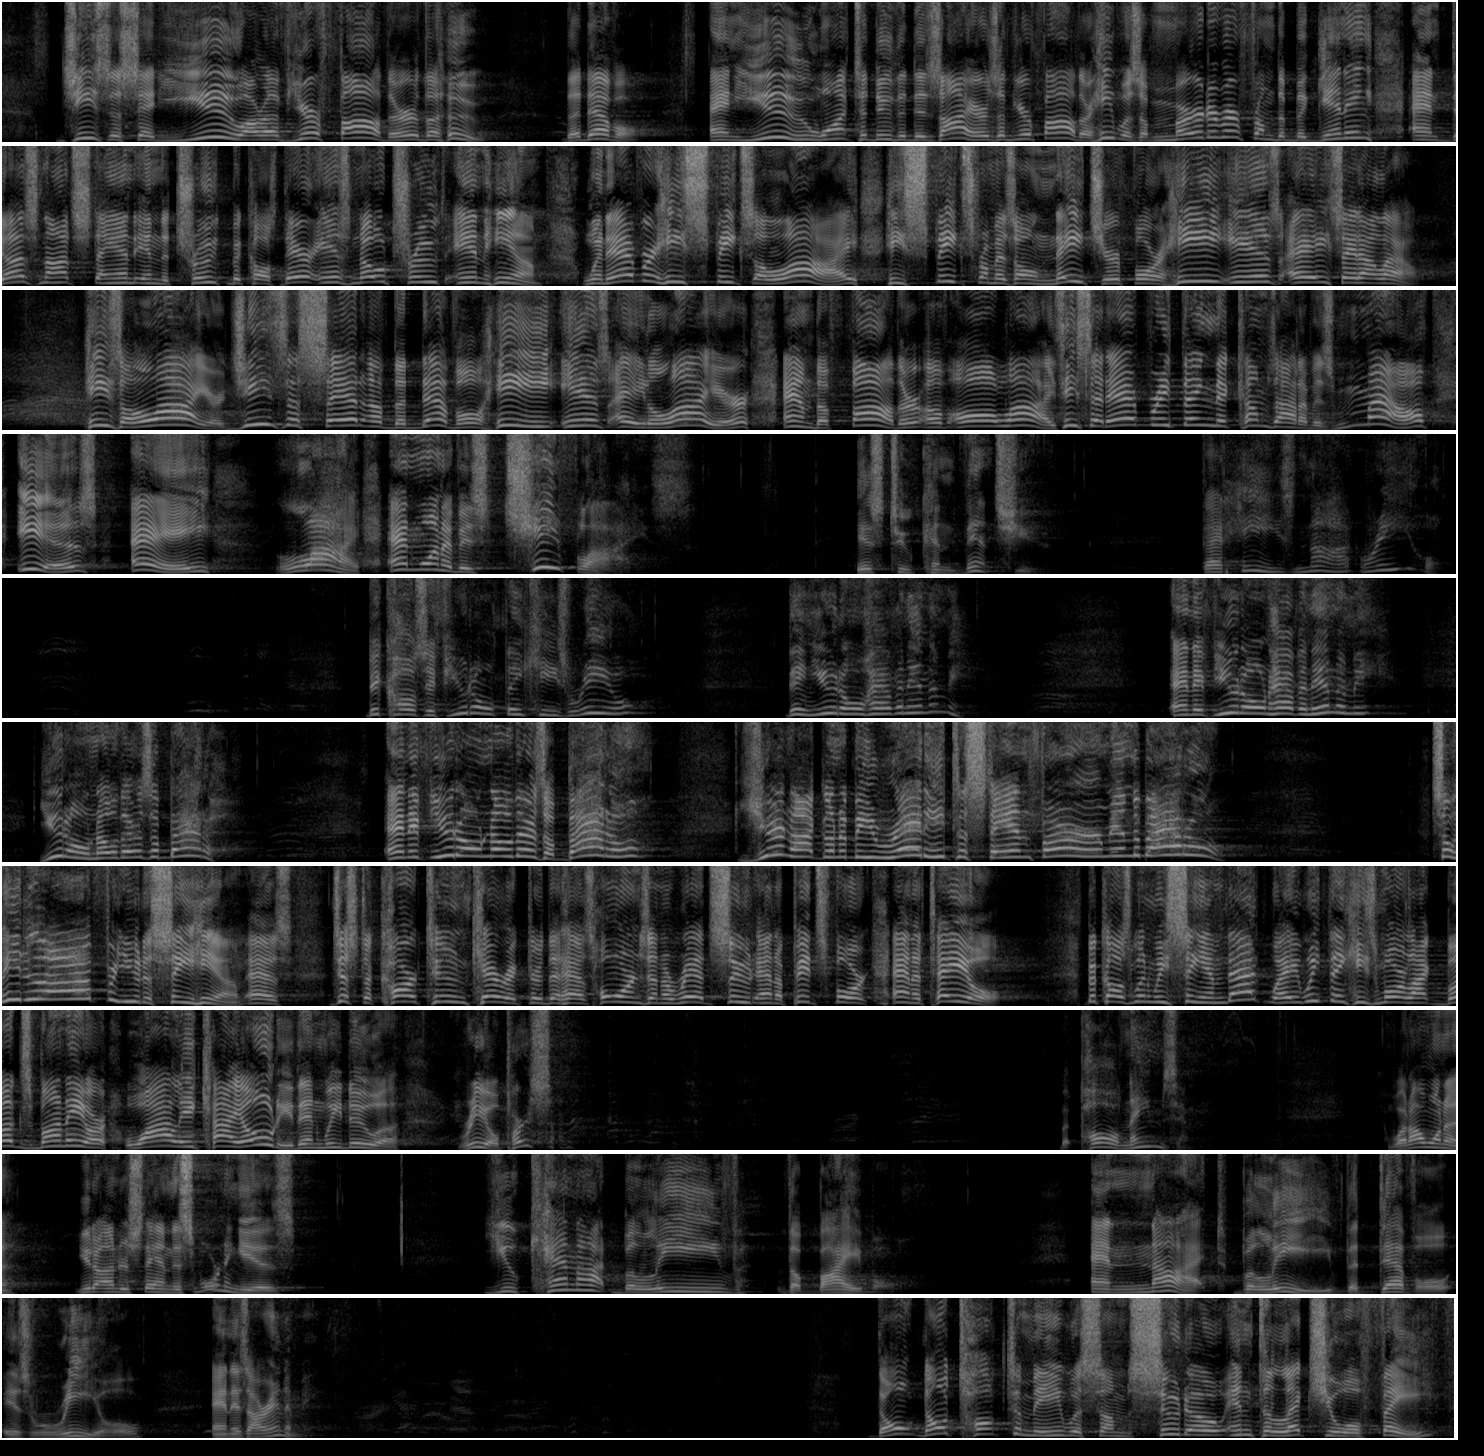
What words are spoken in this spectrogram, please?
Jesus said, You are of your father, the who? The devil. And you want to do the desires of your father. He was a murderer from the beginning and does not stand in the truth because there is no truth in him. Whenever he speaks a lie, he speaks from his own nature, for he is a, say it out loud, He's a liar. Jesus said of the devil, He is a liar and the father of all lies. He said everything that comes out of his mouth is a lie. And one of his chief lies is to convince you that he's not real. Because if you don't think he's real, then you don't have an enemy. And if you don't have an enemy, you don't know there's a battle. And if you don't know there's a battle, you're not going to be ready to stand firm in the battle. So he'd love for you to see him as just a cartoon character that has horns and a red suit and a pitchfork and a tail. Because when we see him that way, we think he's more like Bugs Bunny or Wile E. Coyote than we do a real person. But Paul names him. What I want you to understand this morning is you cannot believe the Bible and not believe the devil is real and is our enemy. Don't, don't talk to me with some pseudo intellectual faith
